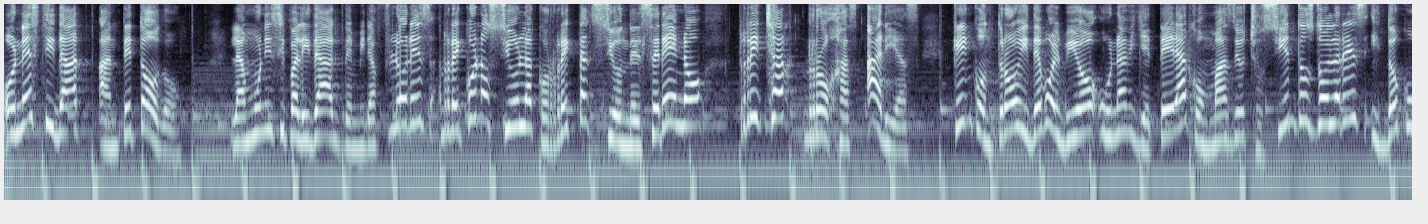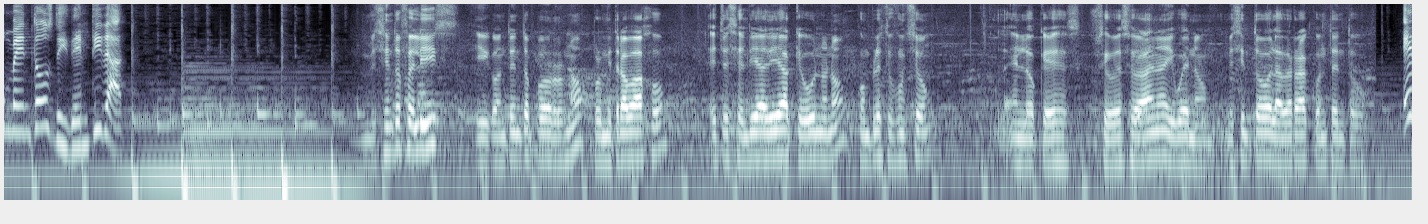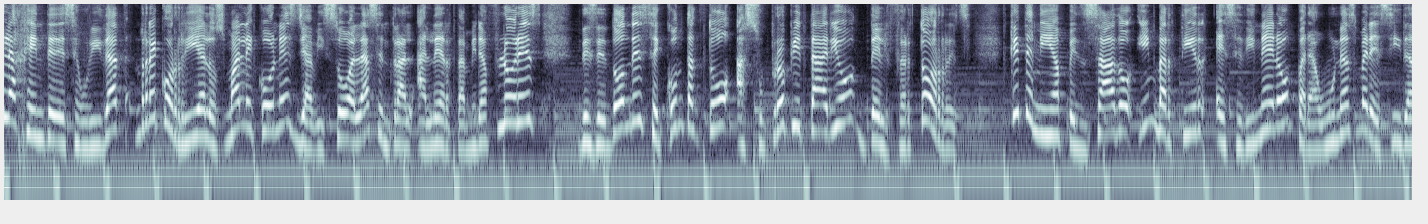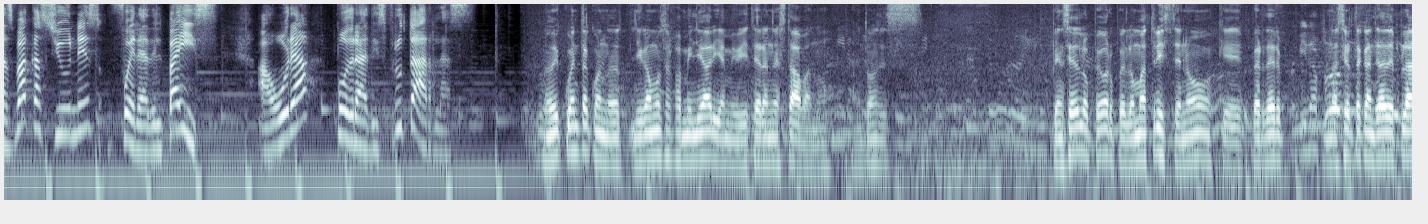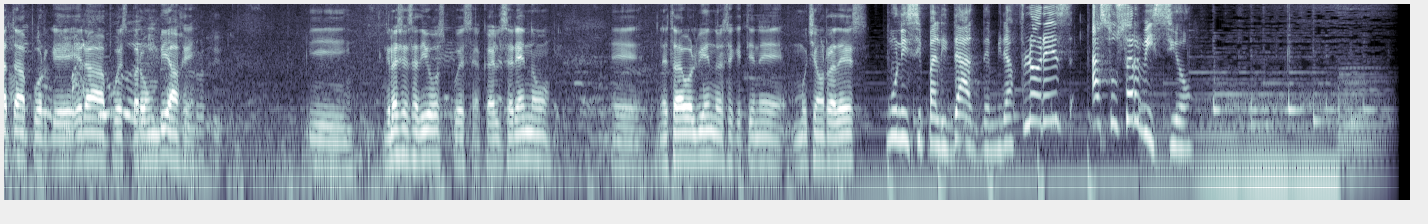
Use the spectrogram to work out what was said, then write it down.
Honestidad ante todo. La municipalidad de Miraflores reconoció la correcta acción del sereno Richard Rojas Arias, que encontró y devolvió una billetera con más de 800 dólares y documentos de identidad. Me siento feliz y contento por, ¿no? por mi trabajo. Este es el día a día que uno ¿no? cumple su función en lo que es seguridad ciudadana y bueno, me siento la verdad contento. Agente de seguridad recorría los malecones y avisó a la central Alerta Miraflores, desde donde se contactó a su propietario, Delfer Torres, que tenía pensado invertir ese dinero para unas merecidas vacaciones fuera del país. Ahora podrá disfrutarlas. Me doy cuenta cuando llegamos al familiar y a mi billetera no estaba, ¿no? Entonces pensé lo peor, pues lo más triste, ¿no? Que perder una cierta cantidad de plata porque era pues para un viaje. Y gracias a Dios, pues acá el Sereno eh, le está devolviendo ese que tiene mucha honradez. Municipalidad de Miraflores a su servicio.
